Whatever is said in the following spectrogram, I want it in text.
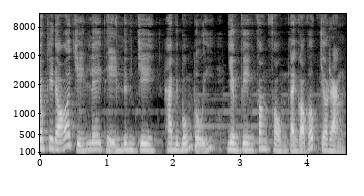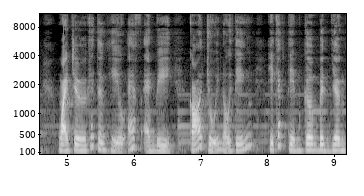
trong khi đó, chị Lê Thị Linh Chi, 24 tuổi, nhân viên văn phòng tại Gò Vấp cho rằng, ngoại trừ các thương hiệu F&B có chuỗi nổi tiếng, thì các tiệm cơm bình dân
